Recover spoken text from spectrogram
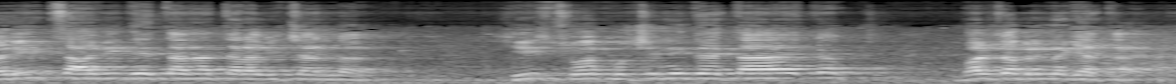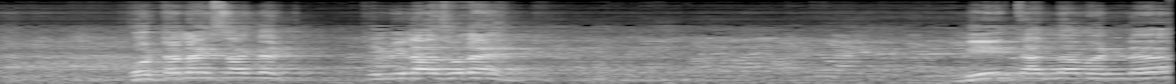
तरी चावी देताना त्याला विचारलं ही स्वखुशीने देताय का बळजबरीनं घेताय? खोटं नाही सांगत. टीव्हीला अजून आहे. मी त्यांना म्हणलं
